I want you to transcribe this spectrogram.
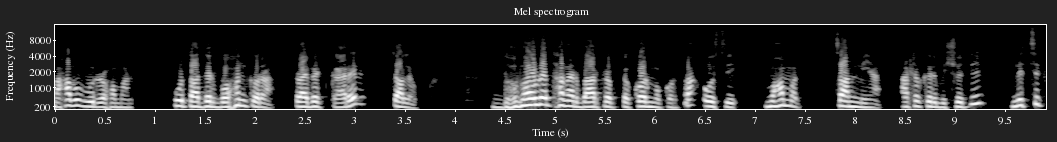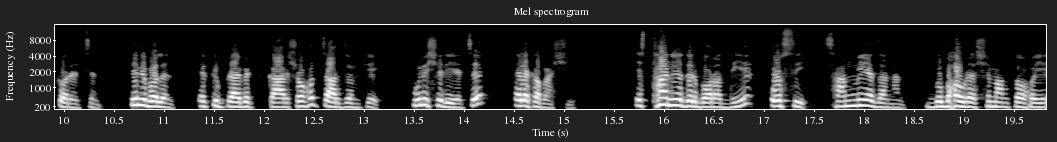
মাহবুবুর রহমান ও তাদের বহন করা প্রাইভেট কারের চালক। ধোবাউড়া থানার ভারপ্রাপ্ত কর্মকর্তা ওসি মোহাম্মদ চান মিয়া আটকের বিষয়টি নিশ্চিত করেছেন। তিনি বলেন, একটি প্রাইভেট কার সহ চারজনকে পুলিশে দিয়েছে এলাকাবাসী। স্থানীয়দের বরাত দিয়ে ওসি সানমিয়া জানান দুবাউড়া সীমান্ত হয়ে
